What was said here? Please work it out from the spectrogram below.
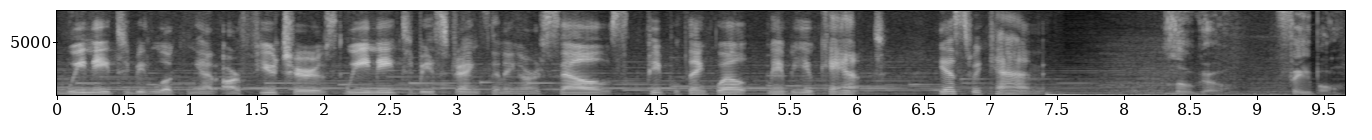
We need to be looking at our futures. We need to be strengthening ourselves. People think, well, maybe you can't. Yes, we can. Logo, Fable,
